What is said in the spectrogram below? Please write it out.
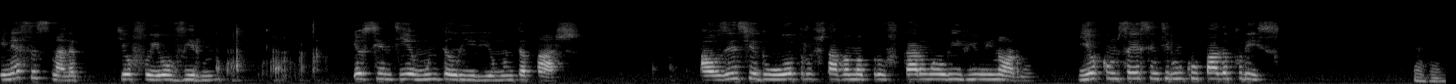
e nessa semana que eu fui ouvir-me, eu sentia muito alívio, muita paz. A ausência do outro estava-me a provocar um alívio enorme. E eu comecei a sentir-me culpada por isso. Uhum.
